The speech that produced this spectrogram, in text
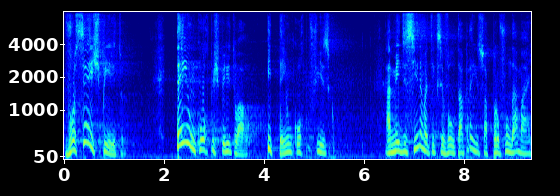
você é espírito, tem um corpo espiritual e tem um corpo físico. A medicina vai ter que se voltar para isso, aprofundar mais,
